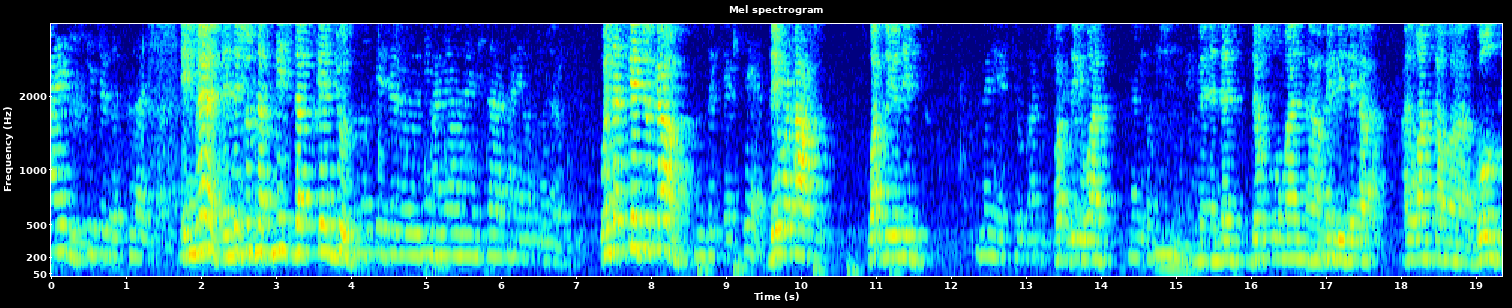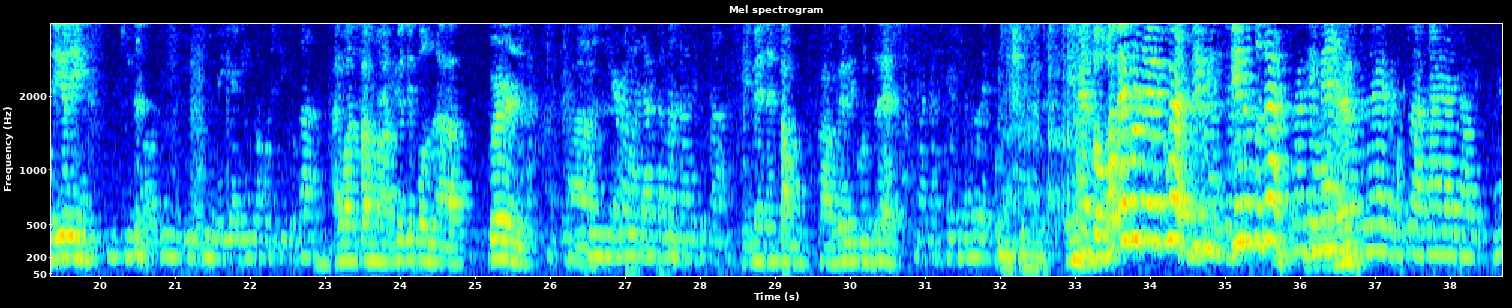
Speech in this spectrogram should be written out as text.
Amen. And they should not miss that schedule. When the schedule comes, they were asked, What do you need? What do you want? Amen. And then those women, uh, maybe they ask, I want some uh, gold earrings. I want some uh, beautiful uh, pearl Amen. And some uh, very good dress. Condition. Amen. So whatever they request, they give given to them. Amen.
